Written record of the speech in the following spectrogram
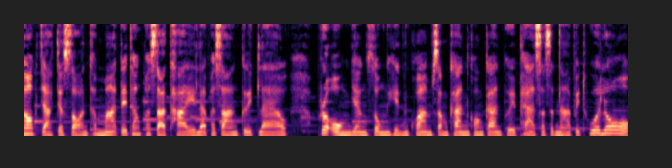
นอกจากจะสอนธรรมะได้ทั้งภาษาไทยและภาษาอังกฤษแล้ว พระองค์ยังทรงเห็นความสำคัญของการเผยแผ่ศาสนาไปทั่วโลก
